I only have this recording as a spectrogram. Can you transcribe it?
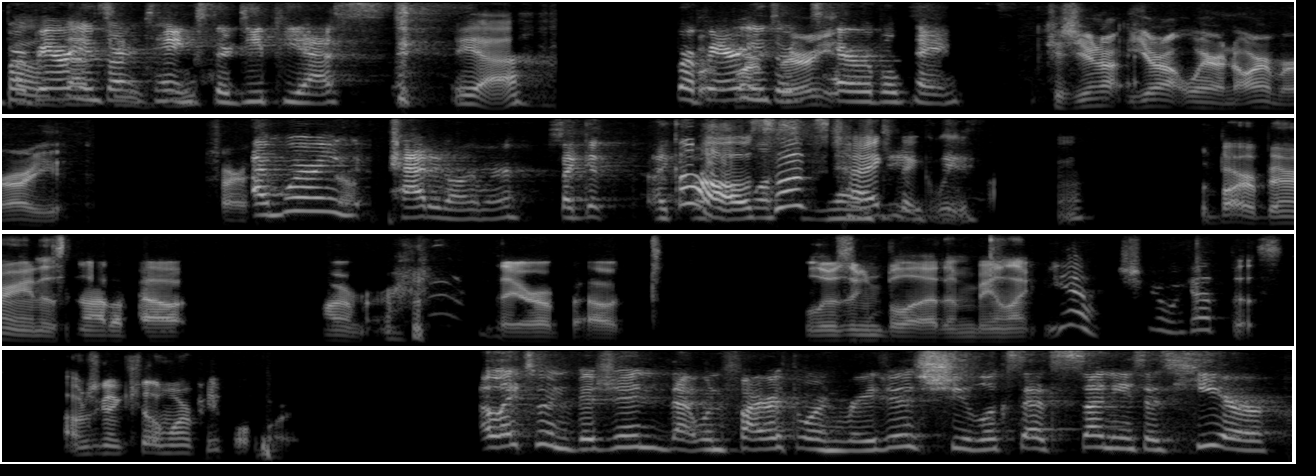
Oh, Barbarians that's aren't easy. tanks; they're DPS. Yeah. Barbarians are terrible tanks. Because you're not you're not wearing armor, are you? Fire. I'm wearing padded armor, so I get like. a Oh, so that's technically. AC. The barbarian is not about armor. they are about losing blood and being like, "Yeah, sure, we got this. I'm just gonna kill more people for it." I like to envision that when Firethorn rages, she looks at Sunny and says, "Here,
